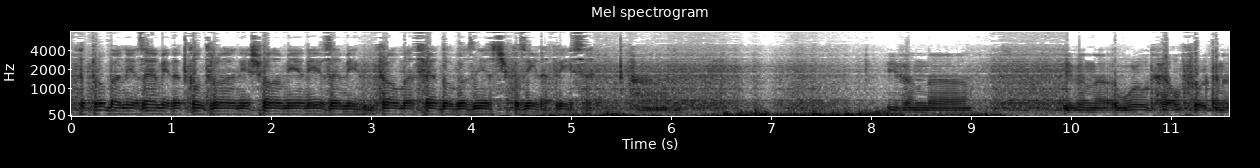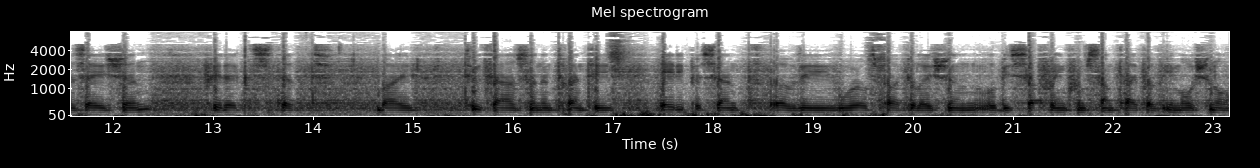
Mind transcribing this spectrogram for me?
Tehát próbálni az elmédet kontrollálni, és valamilyen érzelmi traumát feldolgozni, ez csak az élet része. Even uh, even the World Health Organization predicts that by 2020, 80% of the world's population will be suffering from some type of emotional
